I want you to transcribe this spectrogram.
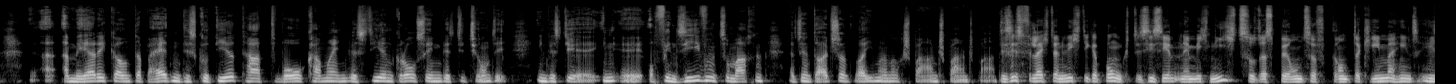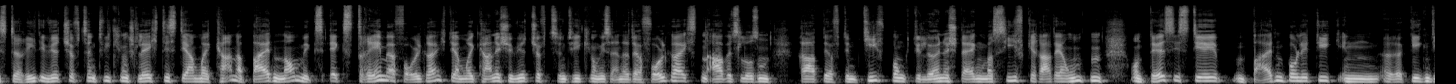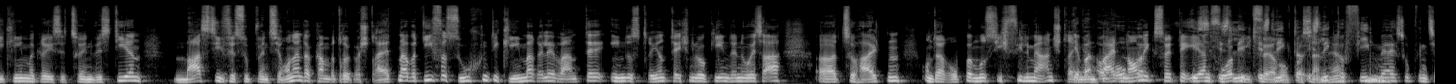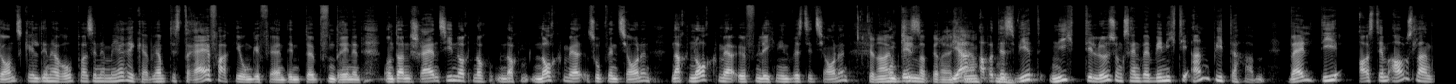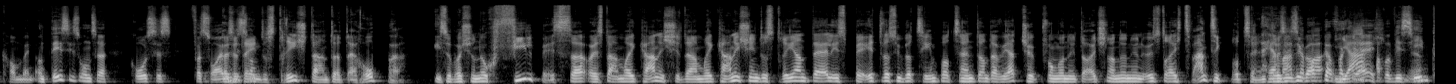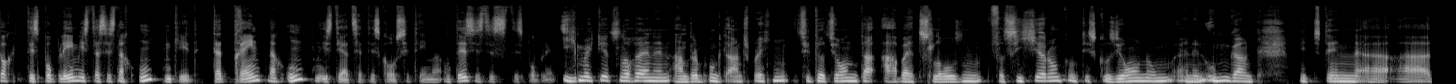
Amerika unter beiden diskutiert hat, wo kann man investieren, große Investitions Investi in, äh, Offensiven zu machen. Also in Deutschland war immer noch sparen, sparen, sparen. Das ist vielleicht ein wichtiger Punkt. Es ist eben nämlich nicht so, dass bei uns aufgrund der Klimahysterie die Wirtschaftsentwicklung schlecht ist. Die Amerikaner, Bidenomics, extrem erfolgreich. Die amerikanische österreichische Wirtschaftsentwicklung ist einer der erfolgreichsten. Arbeitslosenrate auf dem Tiefpunkt, die Löhne steigen massiv gerade unten. Und das ist die beiden Politik, in, äh, gegen die Klimakrise zu investieren. Massive Subventionen, da kann man drüber streiten, aber die versuchen, die klimarelevante Industrie und Technologie in den USA äh, zu halten. Und Europa muss sich viel mehr anstrengen. Ja, Bidenomics sollte eher ein Vorbild es, für es liegt, Europa sein. Es liegt doch viel mehr Subventionsgeld in Europa als in Amerika. Wir haben das Dreifache ungefähr in den Töpfen drinnen. Und dann schreien Sie noch, noch, noch, noch mehr Subventionen nach noch mehr öffentlichen Investitionen. Genau, im das, Klimabereich. Ja, ja, aber das hm. wird nicht die Lösung sein, weil wir nicht die Anbieter haben, weil die aus dem Ausland kommen. Und das ist unser großes Versäumnis. Also der Industriestandort Europa ist aber schon noch viel besser als der amerikanische. Der amerikanische Industrieanteil ist bei etwas über 10 Prozent an der Wertschöpfung und in Deutschland und in Österreich 20 Prozent. Das ist überhaupt kein Vergleich. Ja, aber wir sehen ja. doch, das Problem ist, dass es nach unten geht. Der Trend nach unten ist derzeit das große Thema und das ist das, das Problem. Ich möchte jetzt noch einen anderen Punkt ansprechen. Situation der Arbeitslosenversicherung und Diskussion um einen Umgang mit den äh, äh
